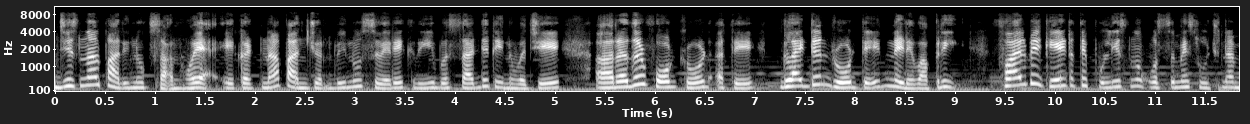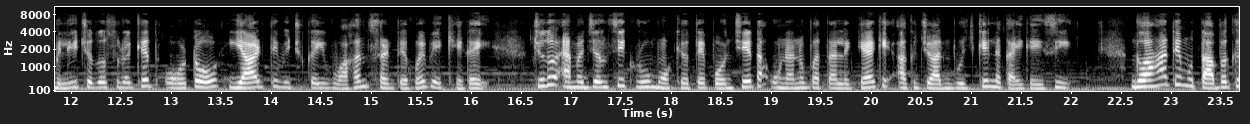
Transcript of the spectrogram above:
ਜਿਸ ਨਾਲ ਭਾਰੀ ਨੁਕਸਾਨ ਹੋਇਆ ਹੈ। ਇਹ ਘਟਨਾ 5 ਜਨਵਰੀ ਨੂੰ ਸਵੇਰੇ ਕਰੀਬ 3:30 ਵਜੇ ਰਦਰਫੋਰਡ ਰੋਡ ਅਤੇ ਗਲਾਈਡਨ ਰੋਡ ਦੇ ਨੇੜੇ ਵਾਪਰੀ। ਫਾਇਰ ਬ੍ਰਿਗੇਡ ਅਤੇ ਪੁਲਿਸ ਨੂੰ ਉਸ ਸਮੇਂ ਸੂਚਨਾ ਮਿਲੀ ਜਦੋਂ ਸੁਰੱਖਿਅਤ ਆਟੋ ਯਾਰਡ ਦੇ ਵਿੱਚ ਕਈ ਵਾਹਨ ਸੜਦੇ ਹੋਏ ਵੇਖੇ ਗਏ। ਜਦੋਂ ਐਮਰਜੈਂਸੀ ਕਰੂ ਮੌਕੇ ਉੱਤੇ ਪਹੁੰਚੇ ਤਾਂ ਉਹਨਾਂ ਨੂੰ ਪਤਾ ਲੱਗਿਆ ਕਿ ਅੱਗ ਜਾਣਬੁੱਝ ਕੇ ਲਗਾਈ ਗਈ ਸੀ। ਗਵਾਹਾਂ ਦੇ ਮੁਤਾਬਕ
